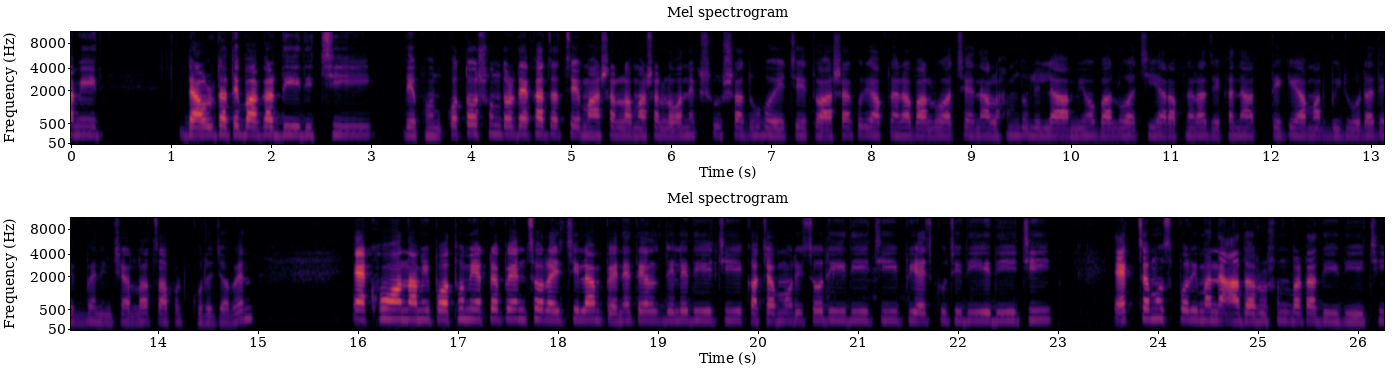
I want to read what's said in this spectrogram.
আমি ডাউলটাতে বাগার দিয়ে দিচ্ছি। দেখুন, কত সুন্দর দেখা যাচ্ছে। মাশাল্লাহ মাশাল্লাহ অনেক সুস্বাদু হয়েছে। তো আশা করি আপনারা ভালো আছেন। আলহামদুলিল্লাহ, আমিও ভালো আছি। আর আপনারা যেখানে থেকে আমার ভিডিওটা দেখবেন ইনশাল্লাহ সাপোর্ট করে যাবেন। এখন আমি প্রথমে একটা প্যান ছড়াইছিলাম প্যানে তেল ঢেলে দিয়েছি, কাঁচামরিচও দিয়ে দিয়েছি, পেঁয়াজ কুচি দিয়ে দিয়েছি, এক চামচ পরিমাণে আদা রসুন বাটা দিয়ে দিয়েছি।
